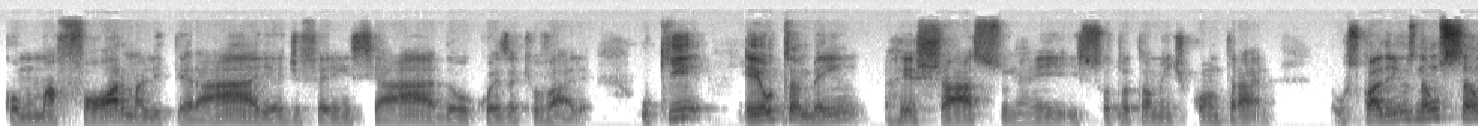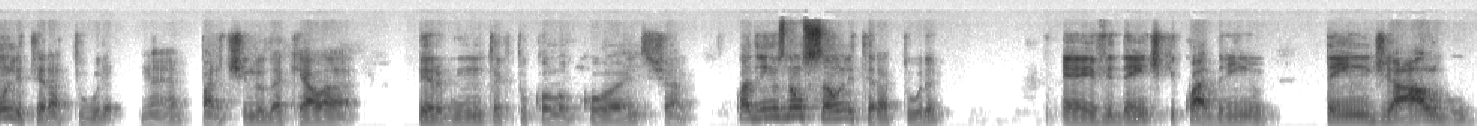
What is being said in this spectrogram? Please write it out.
como uma forma literária diferenciada ou coisa que o valha. O que eu também rechaço, né, e sou totalmente contrário. Os quadrinhos não são literatura, né? Partindo daquela pergunta que tu colocou antes, Thiago. Quadrinhos não são literatura. É evidente que quadrinho tem um diálogo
